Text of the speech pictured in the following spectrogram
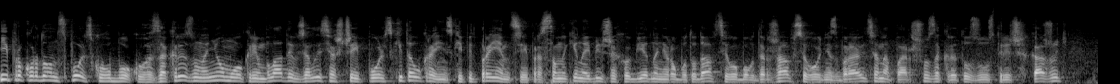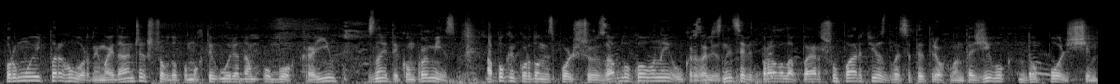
І про кордон з польського боку за кризу на ньому, окрім влади, взялися ще й польські та українські підприємці. Представники найбільших об'єднань роботодавців обох держав сьогодні збираються на першу закриту зустріч. кажуть, формують переговорний майданчик, щоб допомогти урядам обох країн знайти компроміс. А поки кордон із Польщею заблокований, Укрзалізниця відправила першу партію з 23 вантажівок до Польщі.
